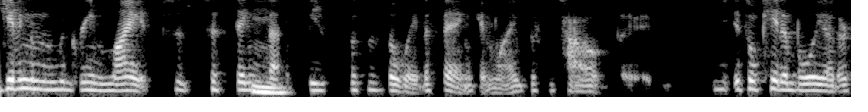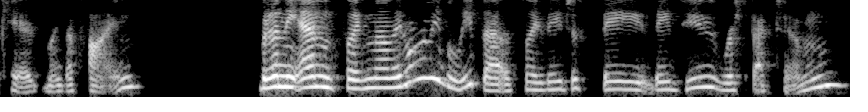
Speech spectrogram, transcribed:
giving them the green light to, to think that these this is the way to think and like this is how it's okay to bully other kids and like that's fine. But in the end it's like no they don't really believe that. It's like they just they they do respect him.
